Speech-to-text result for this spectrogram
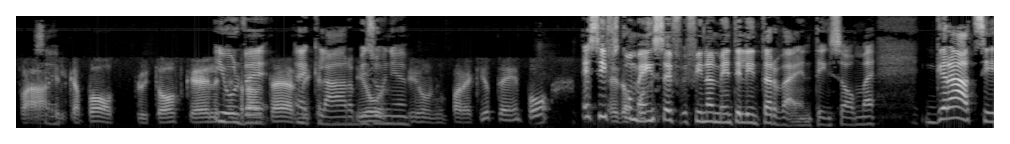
fa sì. il capot piuttosto che le io centrali termiche. È chiaro, bisogna... Io, io un parecchio tempo e si e commensa dopo... finalmente l'intervento, insomma. Grazie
